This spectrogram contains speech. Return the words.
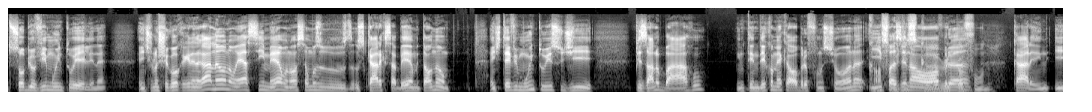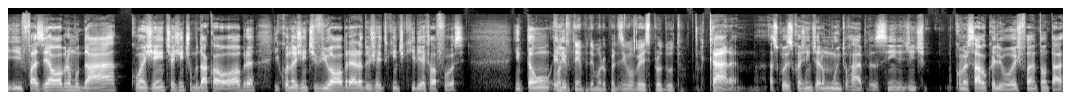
soube ouvir muito ele, né? A gente não chegou com aquele. Ah, não, não é assim mesmo, nós somos os, os caras que sabemos e tal. Não. A gente teve muito isso de pisar no barro, entender como é que a obra funciona e Customer fazer na obra. profundo. Cara, e, e fazer a obra mudar com a gente, a gente mudar com a obra, e quando a gente viu, a obra era do jeito que a gente queria que ela fosse. Então, Quanto ele. tempo demorou para desenvolver esse produto? Cara, as coisas com a gente eram muito rápidas, assim. A gente conversava com ele hoje, falando, então tá,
